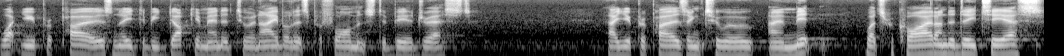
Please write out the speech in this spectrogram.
what you propose need to be documented to enable its performance to be addressed. Are you proposing to omit what's required under DTS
